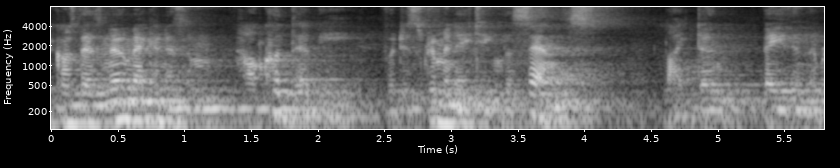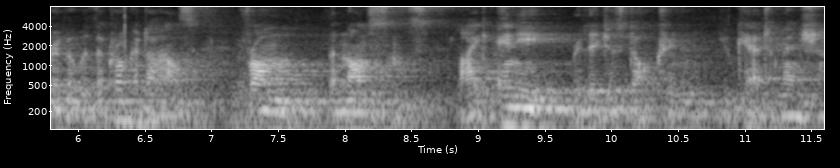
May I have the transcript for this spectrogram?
Because there's no mechanism, how could there be, for discriminating the sense, like don't bathe in the river with the crocodiles, from the nonsense, like any religious doctrine you care to mention.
